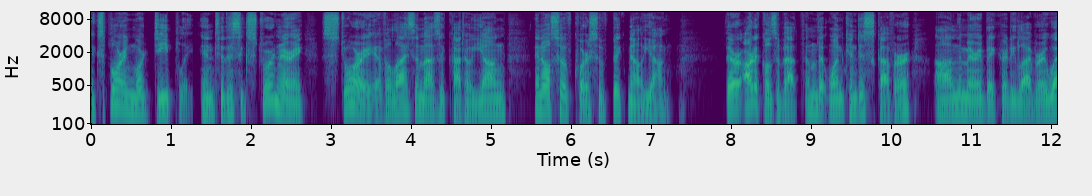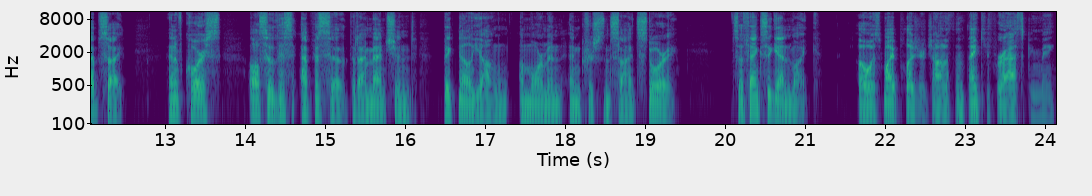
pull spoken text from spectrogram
exploring more deeply into this extraordinary story of Eliza Mazzucato Young and also, of course, of Bicknell Young. There are articles about them that one can discover on the Mary Baker Eddy Library website. And of course, also this episode that I mentioned, Bicknell Young, a Mormon and Christian Science story. So thanks again, Mike. Oh, it's my pleasure, Jonathan. Thank you for asking me.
